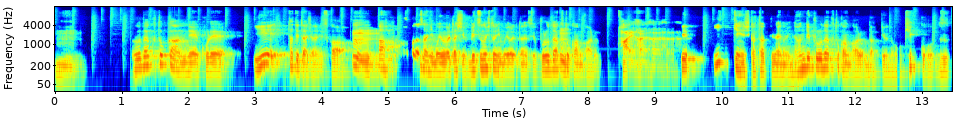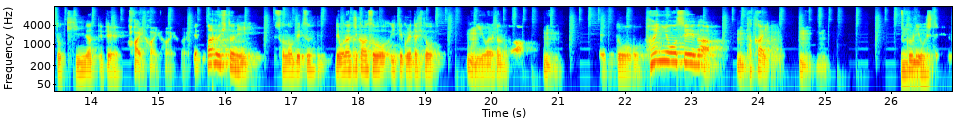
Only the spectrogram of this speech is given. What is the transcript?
うん。プロダクト感ね、これ、家建てたじゃないですか。うん、うん。あ、福田さんにも言われたし、別の人にも言われたんですよ。プロダクト感がある。はいはいはいはで、一件しか建ってないのになんでプロダクト感があるんだっていうのを結構ずっと気になってて、い。はいはいはいはい。である人に、その別で同じ感想を言ってくれた人うん。に言われたのが、うん。えっと、汎用性がうん。高いうん。うん。作りをしている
